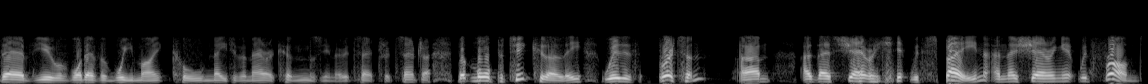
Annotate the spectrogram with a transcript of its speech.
their view of whatever we might call Native Americans, you know, etc., etc., but more particularly with Britain. Um, uh, they're sharing it with Spain and they're sharing it with France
